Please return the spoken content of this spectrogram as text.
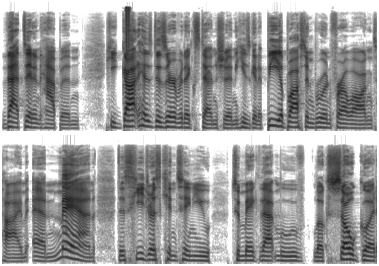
that didn't happen. He got his deserved extension. He's going to be a Boston Bruin for a long time. And man, does he just continue to make that move look so good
